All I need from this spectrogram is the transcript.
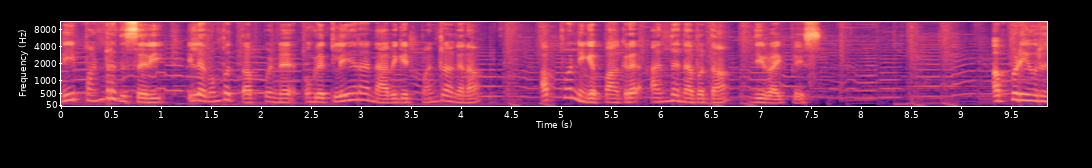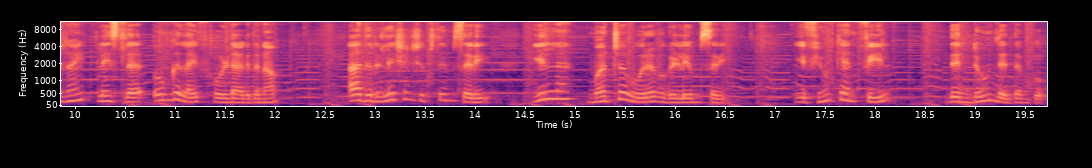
நீ பண்ணுறது சரி இல்லை ரொம்ப தப்புன்னு உங்களை கிளியராக நேவிகேட் பண்ணுறாங்கன்னா அப்போ நீங்கள் பார்க்குற அந்த நபர் தான் தி ரைட் பிளேஸ் அப்படி ஒரு ரைட் பிளேஸில் உங்கள் லைஃப் ஹோல்ட் ஆகுதுன்னா அது ரிலேஷன்ஷிப்ஸ்லேயும் சரி இல்லை மற்ற உறவுகள்லையும் சரி. If you can feel then don't let them go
